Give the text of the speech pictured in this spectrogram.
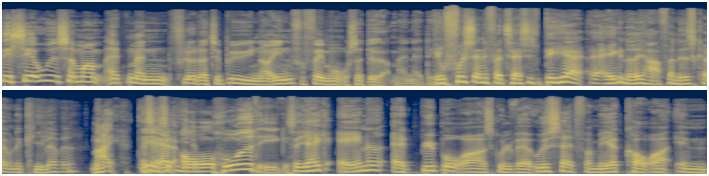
det ser ud som om, at man flytter til byen, og inden for fem år, så dør man af det. Det er jo fuldstændig fantastisk. Det her er ikke noget, I har fra nedskrevne kilder, vel? Nej, det Altså, er det overhovedet ikke. Så jeg har ikke anet, at byboere skulle være udsat for mere kover end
